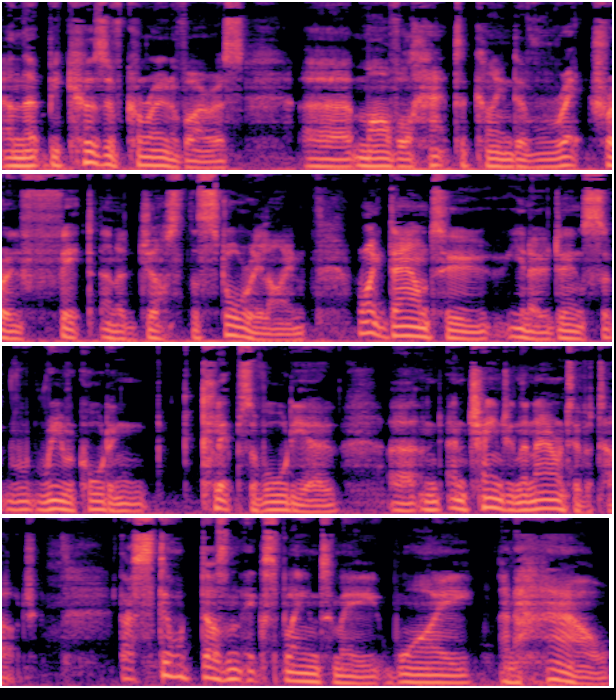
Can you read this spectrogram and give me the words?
and that because of coronavirus, uh, Marvel had to kind of retrofit and adjust the storyline, right down to, you know, doing re recording clips of audio uh, and, and changing the narrative a touch that still doesn't explain to me why and how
